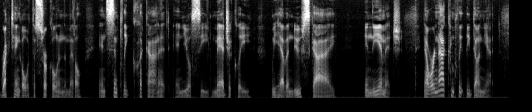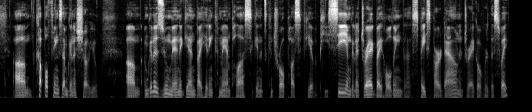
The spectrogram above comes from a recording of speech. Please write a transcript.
rectangle with the circle in the middle, and simply click on it, and you'll see magically we have a new sky in the image. Now we're not completely done yet. Um, a couple things I'm going to show you. Um, I'm going to zoom in again by hitting Command plus. Again, it's Control plus if you have a PC. I'm going to drag by holding the space bar down and drag over this way.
